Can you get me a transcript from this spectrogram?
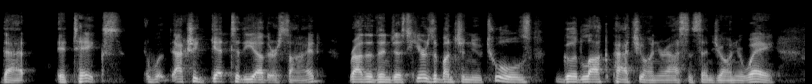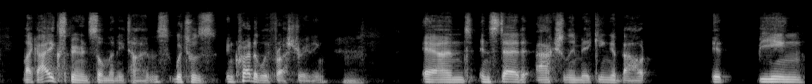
that it takes, actually get to the other side rather than just here's a bunch of new tools, good luck, pat you on your ass and send you on your way. Like I experienced so many times, which was incredibly frustrating. Hmm. And instead, actually making about it being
